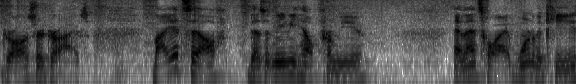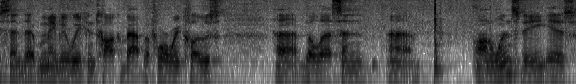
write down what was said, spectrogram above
Draws or drives. By itself, doesn't need any help from you. And that's why one of the keys, and that maybe we can talk about before we close uh, the lesson uh, on Wednesday, is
